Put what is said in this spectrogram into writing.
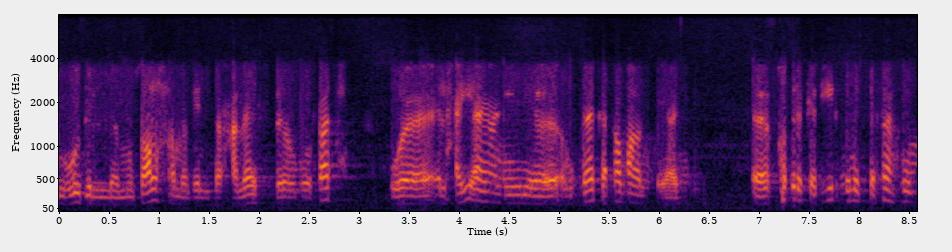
جهود المصالحة ما بين حماس وفتح. والحقيقة يعني آه، هناك طبعا يعني قدر كبير من التفهم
